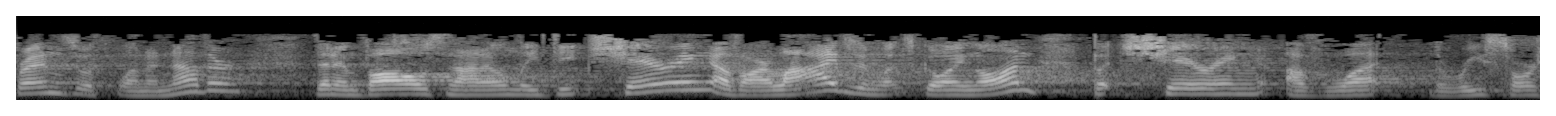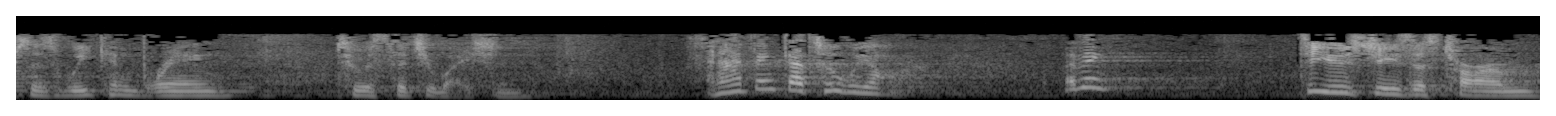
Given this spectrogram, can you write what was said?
friends with one another, that involves not only deep sharing of our lives and what's going on, but sharing of what the resources we can bring to a situation. And I think that's who we are. I think, to use Jesus' term,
